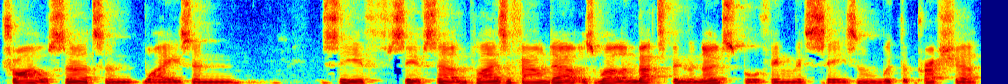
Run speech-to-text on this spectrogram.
trial certain ways and see if see if certain players are found out as well and that's been the noticeable thing this season with the pressure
